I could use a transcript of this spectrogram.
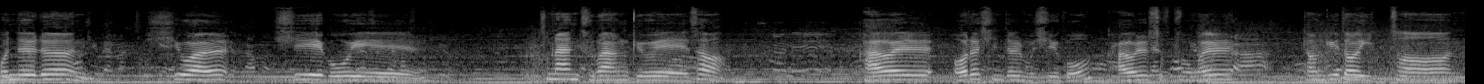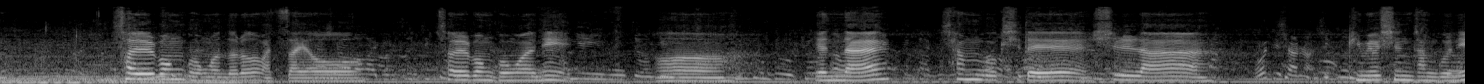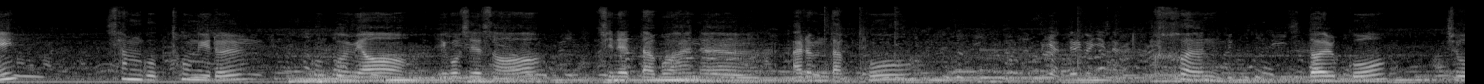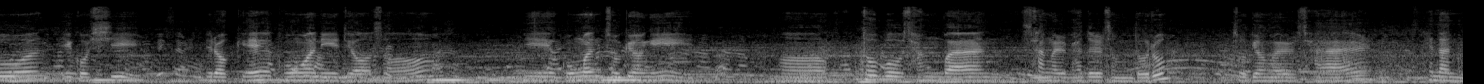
오늘은 10월 15일 순안중앙교회에서 가을 어르신들 모시고 가을 소풍을 경기도 이천 설봉공원으로 왔어요. 설봉공원이 어, 옛날 삼국시대 신라 김효신 장군이 삼국 통일을 꿈꾸며 이곳에서 지냈다고 하는 아름답고 큰 넓고 좋은 이곳이 이렇게 공원이 되어서 이 공원 조경이 어, 국토부 장관 상을 받을 정도로 조경을 잘 해놨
